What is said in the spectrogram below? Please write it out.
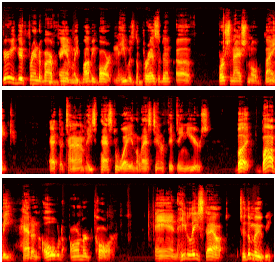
very good friend of our hmm. family, Bobby Barton. He was the president of First National Bank at the time. He's passed away in the last 10 or 15 years. But Bobby had an old armored car and he leased out to the movie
